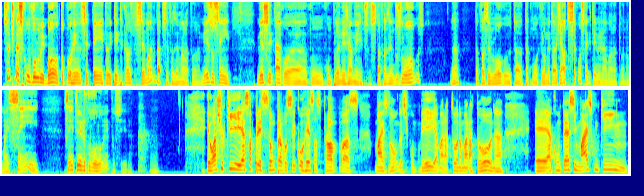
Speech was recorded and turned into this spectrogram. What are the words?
Se eu tivesse com um volume bom, tô correndo 70, 80 km por semana, dá pra você fazer maratona. Mesmo sem mesmo sem estar com, uh, com, com planejamento. Se você está fazendo os longos, né? Tá fazendo longo, tá, tá com uma quilometragem alta, você consegue terminar a maratona. Mas sem, sem treino com volume é impossível. Né? Eu acho que essa pressão para você correr essas provas mais longas, tipo meia, maratona, maratona, é, acontece mais com quem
